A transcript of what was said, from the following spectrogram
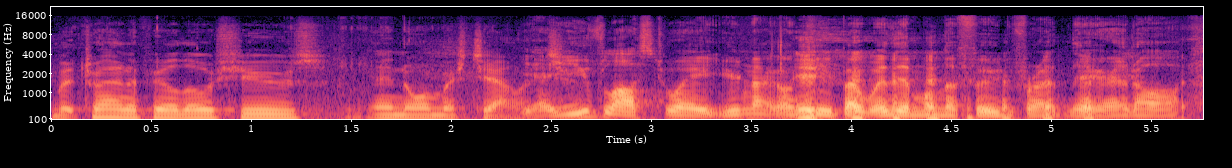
but trying to fill those shoes, enormous challenge. Yeah, you've lost weight. You're not going to keep up with him on the food front there at all.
